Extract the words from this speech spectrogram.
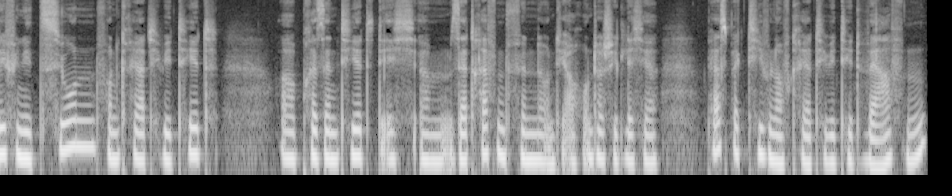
Definitionen von Kreativität äh, präsentiert, die ich ähm, sehr treffend finde und die auch unterschiedliche Perspektiven auf Kreativität werfen.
